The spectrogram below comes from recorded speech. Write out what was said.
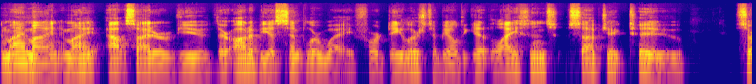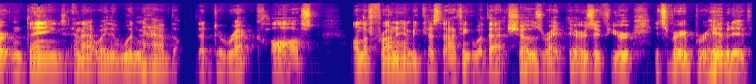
in my mind, in my outsider view, there ought to be a simpler way for dealers to be able to get licensed subject to certain things. And that way they wouldn't have the, the direct cost on the front end because I think what that shows right there is if you're, it's very prohibitive.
